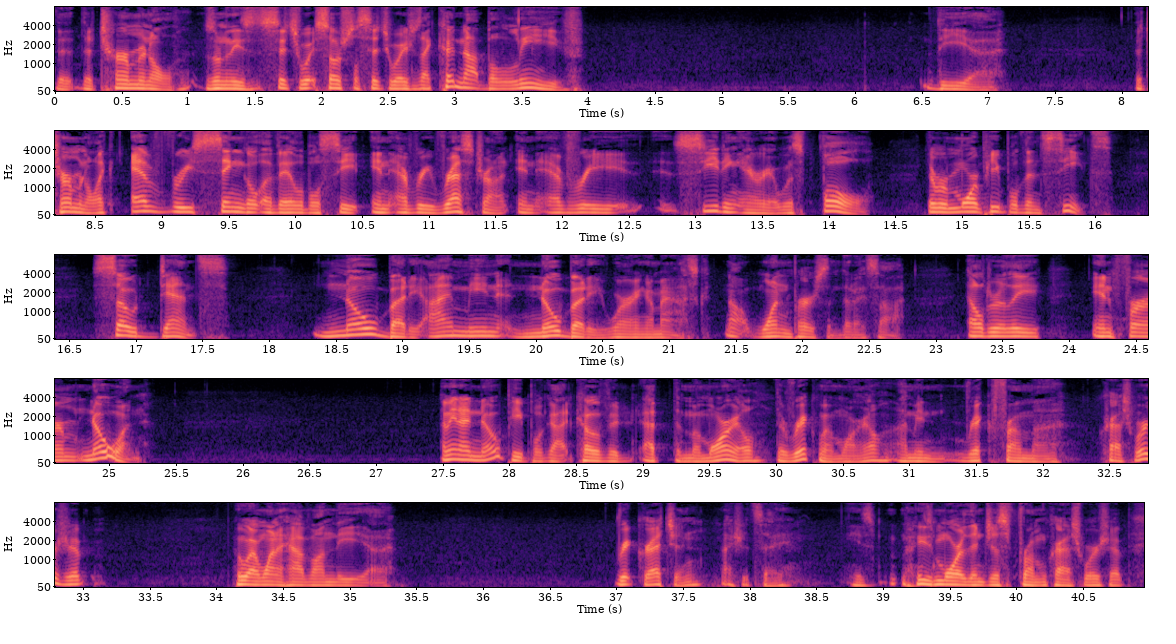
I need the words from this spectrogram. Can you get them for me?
the the terminal was one of these situa- social situations. I could not believe the uh, the terminal, like every single available seat in every restaurant, in every seating area was full. There were more people than seats. So dense. Nobody, I mean nobody wearing a mask. Not one person that I saw. Elderly, infirm, no one. I mean, I know people got COVID at the memorial, the Rick Memorial. I mean, Rick from uh, Crash Worship, who I want to have on the uh, Rick Gretchen, I should say. He's he's more than just from Crash Worship.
